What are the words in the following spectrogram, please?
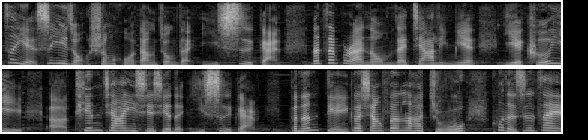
这也是一种生活当中的仪式感。那再不然呢，我们在家里面也可以呃添加一些些的仪式感。可能点一个香氛蜡烛，或者是在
